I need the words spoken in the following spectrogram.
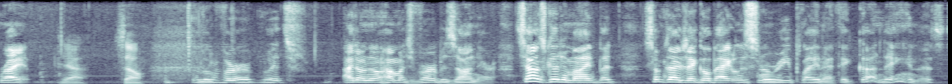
Right. Yeah. So A little verb, which I don't know how much verb is on there. Sounds good in mine, but sometimes I go back and listen to a replay and I think, God dang it, that's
